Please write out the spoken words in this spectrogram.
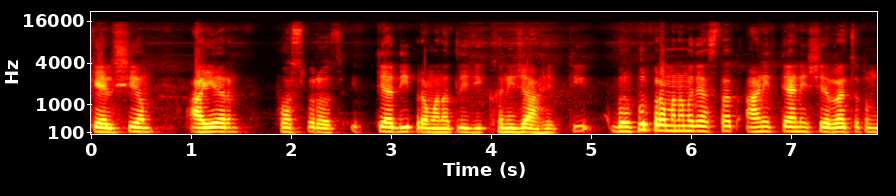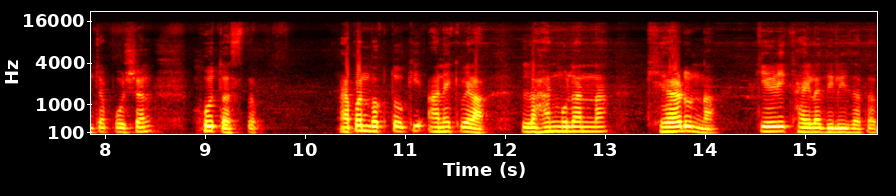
कॅल्शियम आयर्न फॉस्फरस इत्यादी प्रमाणातली जी खनिजं आहेत ती भरपूर प्रमाणामध्ये असतात आणि त्याने शरीराचं तुमच्या पोषण होत असतं. आपण बघतो की अनेक वेळा लहान मुलांना खेळाडूंना केळी खायला दिली जातात.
